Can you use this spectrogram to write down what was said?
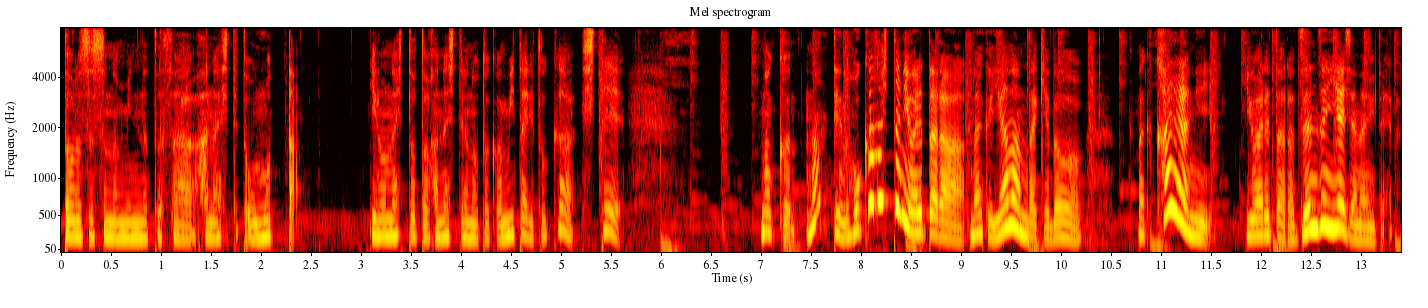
ドロススのみんなとさ話してて思った。いろんな人と話してるのとかを見たりとかしてなんかなんていうの他の人に言われたらなんか嫌なんだけどなんか彼らに言われたら全然嫌じゃないみたいな。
